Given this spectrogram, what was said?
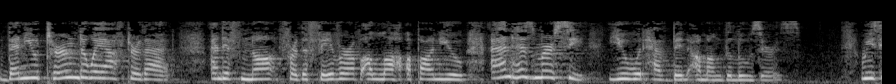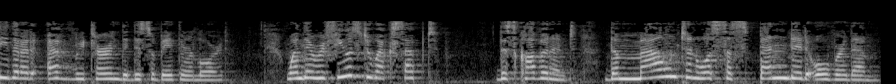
Then you turned away after that. And if not for the favor of Allah upon you and His mercy, you would have been among the losers. We see that at every turn they disobeyed their Lord. When they refused to accept this covenant, the mountain was suspended over them.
